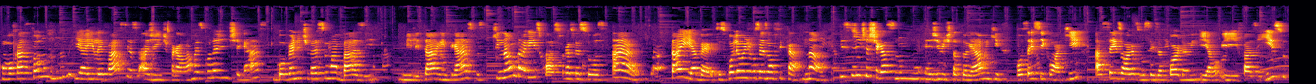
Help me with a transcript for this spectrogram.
convocasse todo mundo e aí levasse a gente pra lá, mas quando a gente chegasse, o governo tivesse uma base militar, entre aspas, que não daria espaço para as pessoas. Ah, tá aí aberto, escolha onde vocês vão ficar. Não. E se a gente chegasse num regime ditatorial em que vocês ficam aqui, às seis horas vocês acordam e, e fazem isso,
